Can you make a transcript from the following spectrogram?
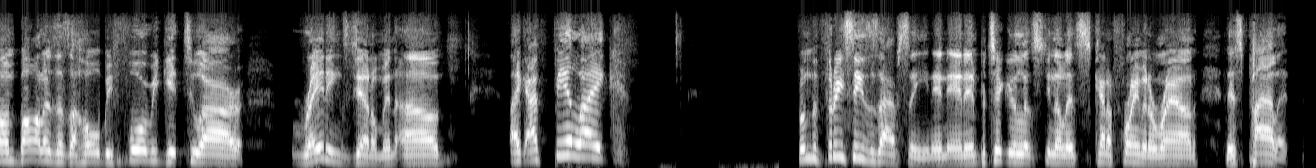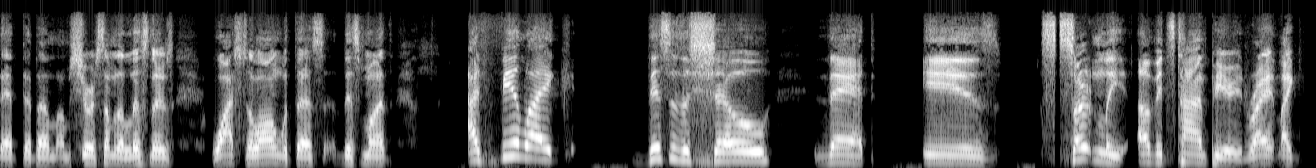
on ballers as a whole before we get to our ratings, gentlemen. Um, like I feel like from the three seasons I've seen, and, and in particular, let's you know let's kind of frame it around this pilot that that um, I'm sure some of the listeners watched along with us this month. I feel like this is a show that is certainly of its time period, right? Like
